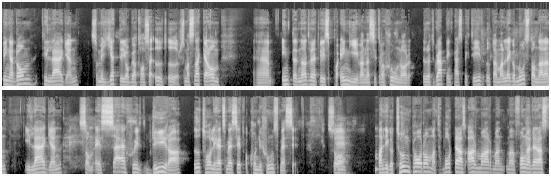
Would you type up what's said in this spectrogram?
tvingar dem till lägen som är jättejobbiga att ta sig ut ur. Så man snackar om eh, inte nödvändigtvis poänggivande situationer ur ett grapplingperspektiv, utan man lägger motståndaren i lägen som är särskilt dyra uthållighetsmässigt och konditionsmässigt. Så Mm. man ligger tung på dem, man tar bort deras armar, man, man fångar deras,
